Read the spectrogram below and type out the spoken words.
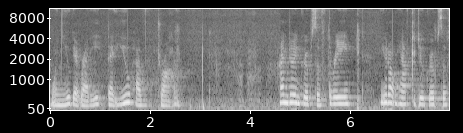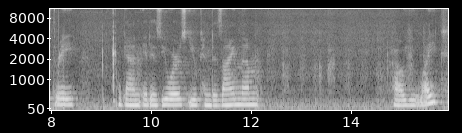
when you get ready that you have drawn. I'm doing groups of three. You don't have to do groups of three. Again, it is yours. You can design them how you like.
